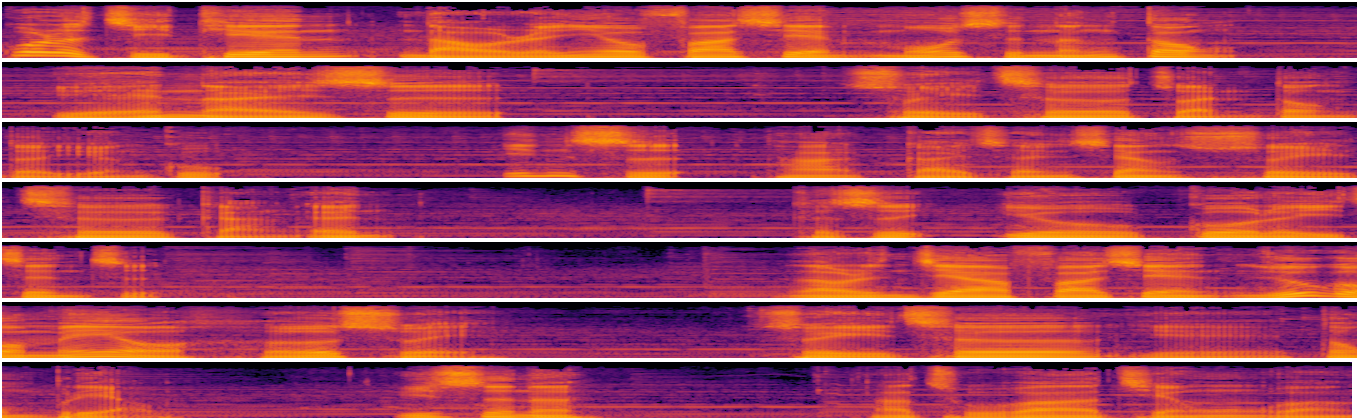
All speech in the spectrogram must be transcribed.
过了几天，老人又发现磨石能动，原来是水车转动的缘故，因此他改成向水车感恩。可是又过了一阵子，老人家发现如果没有河水，水车也动不了。于是呢，他出发前往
